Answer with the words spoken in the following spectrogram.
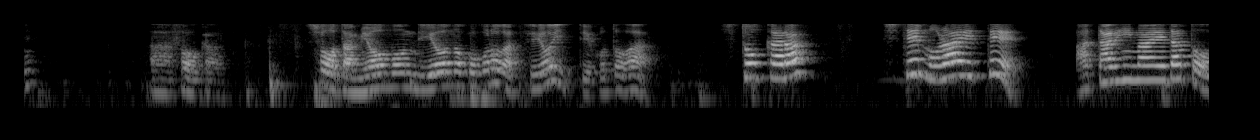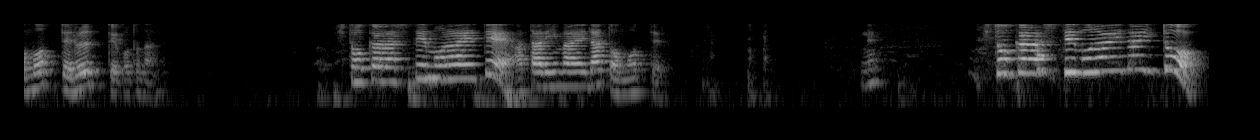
に。ね。ああそうか。正太妙門利用の心が強いっていうことは人からしてもらえて当たり前だと思ってるっていうことなんです。人からしてもらえて当たり前だと思ってるね人からしてもらえないと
